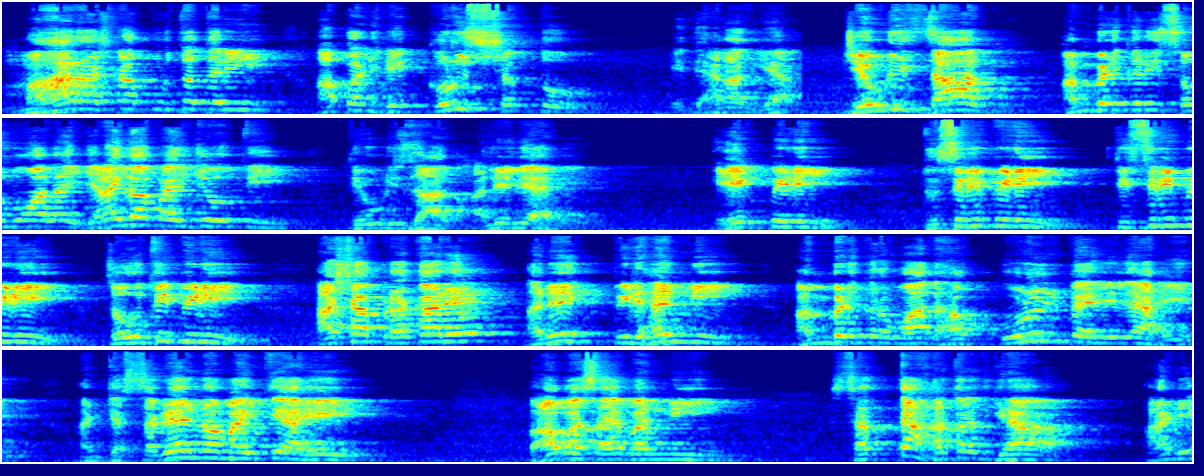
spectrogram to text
महाराष्ट्रापुरतं तरी आपण हे करूच शकतो हे ध्यानात घ्या. जेवढी जाग आंबेडकरी समूहाला यायला पाहिजे होती तेवढी जाग आलेली आहे. एक पिढी दुसरी पिढी तिसरी पिढी चौथी पिढी अशा प्रकारे अनेक पिढ्यांनी आंबेडकरवाद हा कोळून प्यालेले आहेत आणि त्या सगळ्यांना माहिती आहे बाबासाहेबांनी सत्ता हातात घ्या आणि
